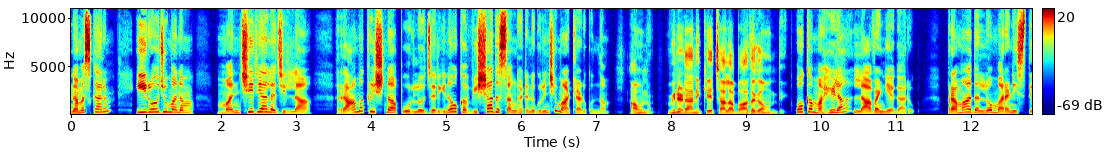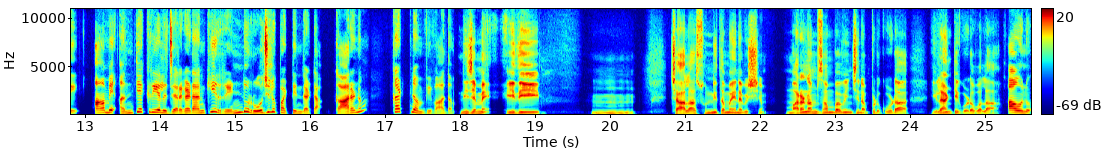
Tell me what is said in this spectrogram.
నమస్కారం. ఈరోజు మనం మంచిర్యాల జిల్లా రామకృష్ణాపూర్లో జరిగిన ఒక విషాద సంఘటన గురించి మాట్లాడుకుందాం. అవును వినడానికే చాలా బాధగా ఉంది. ఒక మహిళ లావణ్య గారు ప్రమాదంలో మరణిస్తే ఆమె అంత్యక్రియలు జరగడానికి రెండు రోజులు పట్టిందట. కారణం? కట్నం వివాదం. నిజమే. ఇది మ్మ్, చాలా సున్నితమైన విషయం. మరణం సంభవించినప్పుడు కూడా ఇలాంటి గొడవలా? అవును.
